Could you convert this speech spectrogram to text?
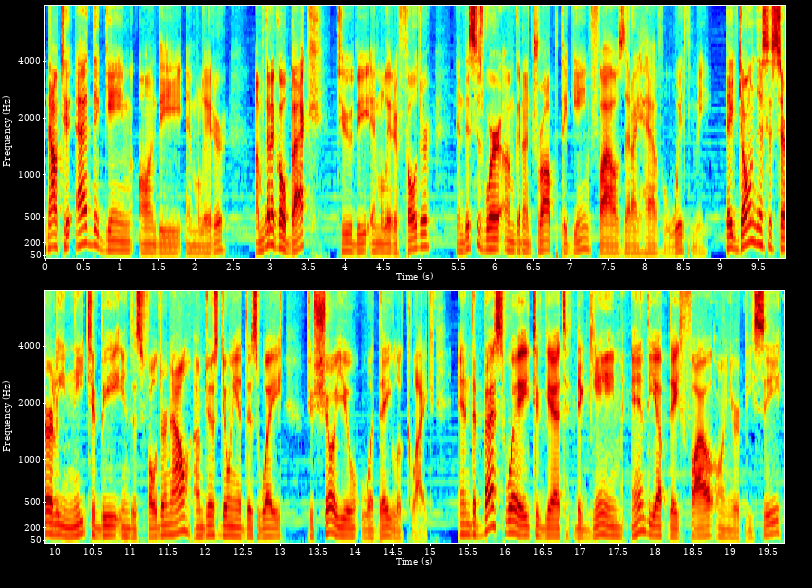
Now to add the game on the emulator, I'm gonna go back to the emulator folder and this is where I'm gonna drop the game files that I have with me. They don't necessarily need to be in this folder now, I'm just doing it this way to show you what they look like. And the best way to get the game and the update file on your PC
